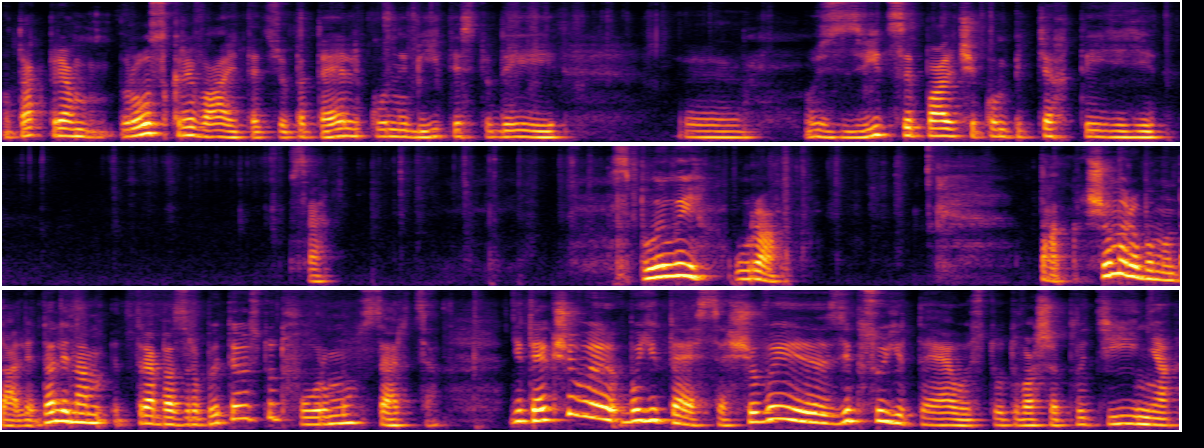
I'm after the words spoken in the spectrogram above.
Отак прям розкривайте цю петельку, не бійтесь туди. Е, ось звідси пальчиком підтягти її. Все. Сплили, ура! Так, що ми робимо далі? Далі нам треба зробити ось тут форму серця. Діти, якщо ви боїтеся, що ви зіпсуєте ось тут ваше плетіння,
